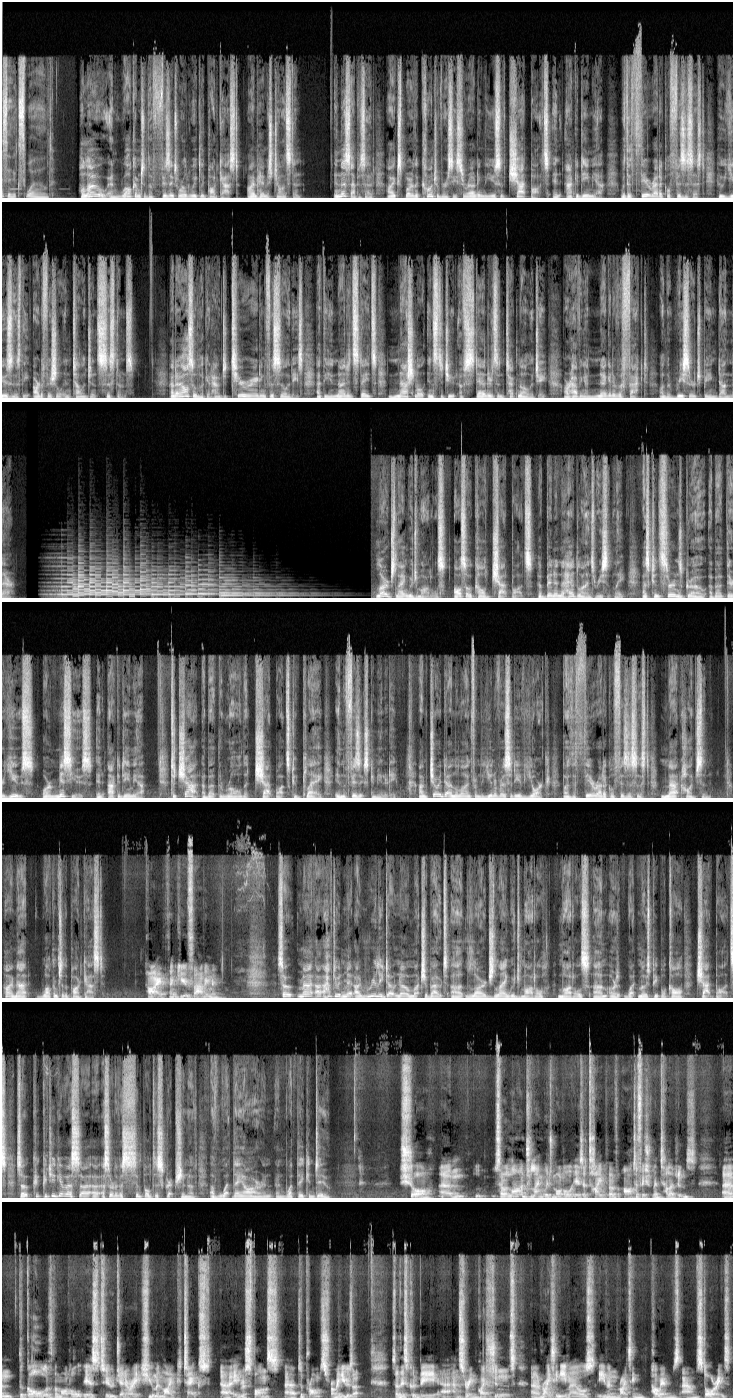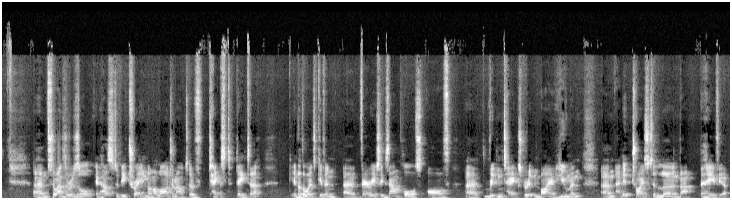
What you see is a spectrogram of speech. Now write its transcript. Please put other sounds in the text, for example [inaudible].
Physics World. Hello, and welcome to the Physics World Weekly podcast. I'm Hamish Johnston. In this episode, I explore the controversy surrounding the use of chatbots in academia with a theoretical physicist who uses the artificial intelligence systems. And I also look at how deteriorating facilities at the United States National Institute of Standards and Technology are having a negative effect on the research being done there. Large language models, also called chatbots, have been in the headlines recently as concerns grow about their use or misuse in academia. To chat about the role that chatbots could play in the physics community, I'm joined down the line from the University of York by the theoretical physicist Matt Hodgson. Hi, Matt. Welcome to the podcast. Hi, thank you for having me. So, Matt, I have to admit, I really don't know much about uh, large language model models, um, or what most people call chatbots. So, c- could you give us a, a, sort of a simple description of, of what they are and, and what they can do? Sure. Um, so, a large language model is a type of artificial intelligence. Um, the goal of the model is to generate human like text uh, in response uh, to prompts from a user. So this could be uh, answering questions, uh, writing emails, even writing poems and stories. Um, so as a result, it has to be trained on a large amount of text data. In other words, given uh, various examples of uh, written text written by a human, um, and it tries to learn that behavior.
